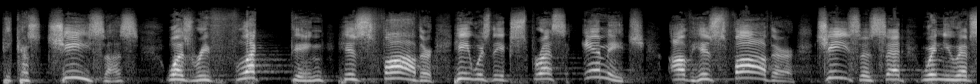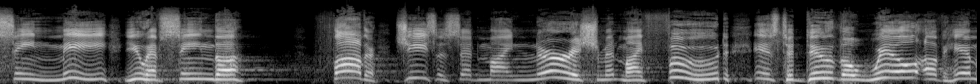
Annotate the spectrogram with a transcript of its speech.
Because Jesus was reflecting his Father. He was the express image of his Father. Jesus said, When you have seen me, you have seen the Father. Jesus said, My nourishment, my food is to do the will of Him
